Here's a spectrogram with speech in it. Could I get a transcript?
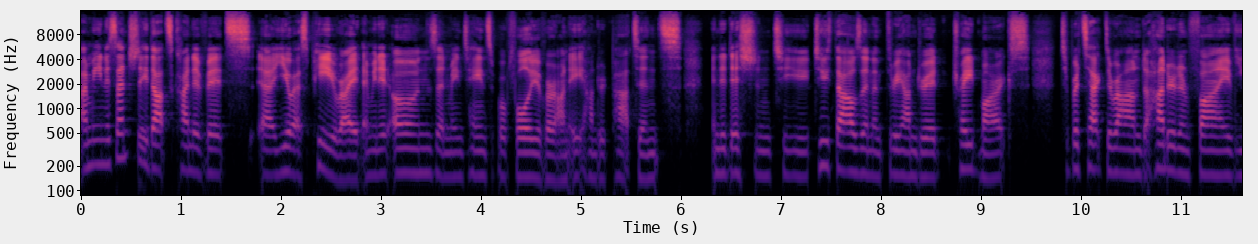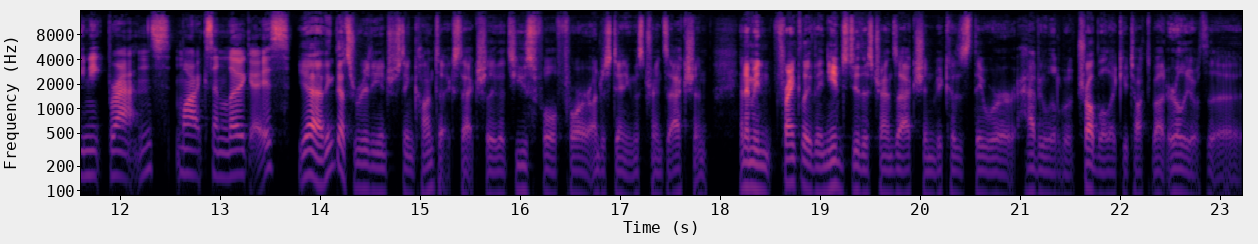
I mean, essentially, that's kind of its uh, USP, right? I mean, it owns and maintains a portfolio of around 800 patents, in addition to 2,300 trademarks to protect around 105 unique brands, marks, and logos. Yeah, I think that's really interesting context, actually, that's useful for understanding this transaction. And I mean, frankly, they need to do this transaction because they were having a little bit of trouble, like you talked about earlier with the,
